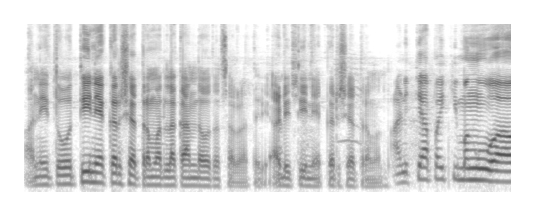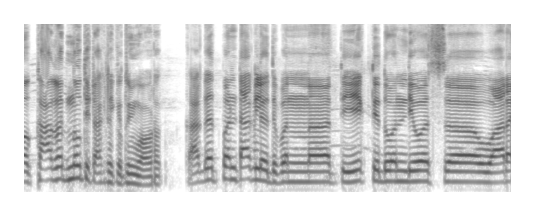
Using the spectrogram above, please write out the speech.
आणि तो तीन एकर क्षेत्रामधला कांदा होता सगळा तरी अडीच तीन एकर क्षेत्रामधला. आणि त्यापैकी मग अं, कागद नव्हते टाकले का तुम्ही वावरात? कागद पण टाकले होते पण अं, ते एक ते दोन दिवस अं, वारा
